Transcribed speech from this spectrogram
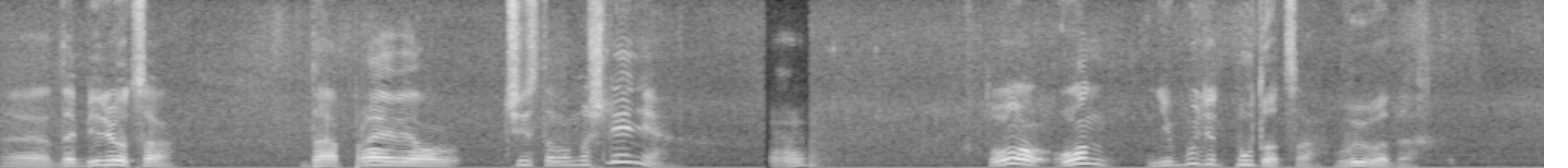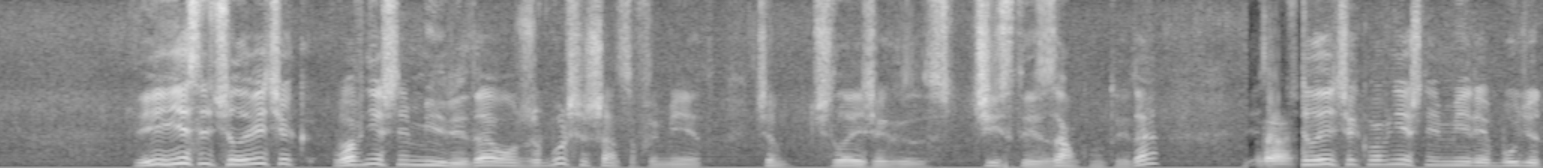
э, доберется до правил чистого мышления, мгм, то он не будет путаться в выводах. И если человечек во внешнем мире, да, он же больше шансов имеет, чем человечек чистый, замкнутый, да? Если Да. человечек во внешнем мире будет,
